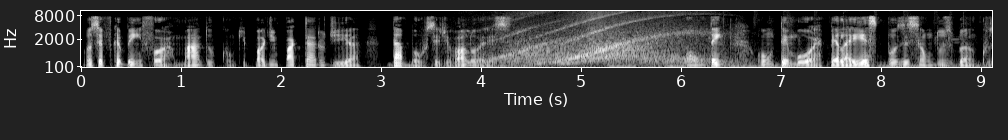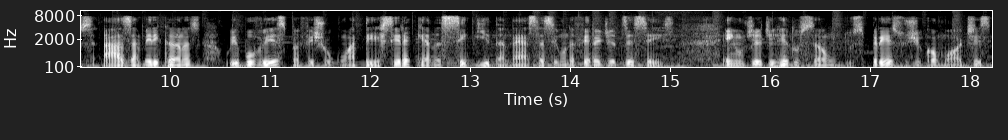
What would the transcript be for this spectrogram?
você fica bem informado com o que pode impactar o dia da Bolsa de Valores. Ontem, com temor pela exposição dos bancos às americanas, o Ibovespa fechou com a terceira queda seguida nesta segunda-feira, dia 16, em um dia de redução dos preços de commodities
